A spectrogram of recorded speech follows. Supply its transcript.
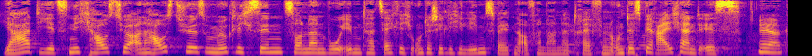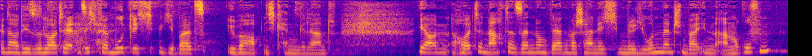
ja, die jetzt nicht Haustür an Haustür so möglich sind, sondern wo eben tatsächlich unterschiedliche Lebenswelten aufeinandertreffen und das bereichernd ist. Ja, genau. Diese Leute hätten sich vermutlich jeweils überhaupt nicht kennengelernt. Ja, und heute nach der Sendung werden wahrscheinlich Millionen Menschen bei Ihnen anrufen,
